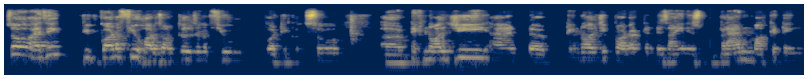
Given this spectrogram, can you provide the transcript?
So i think we've got a few horizontals and a few verticals. So uh, technology and uh, technology product and design is brand marketing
